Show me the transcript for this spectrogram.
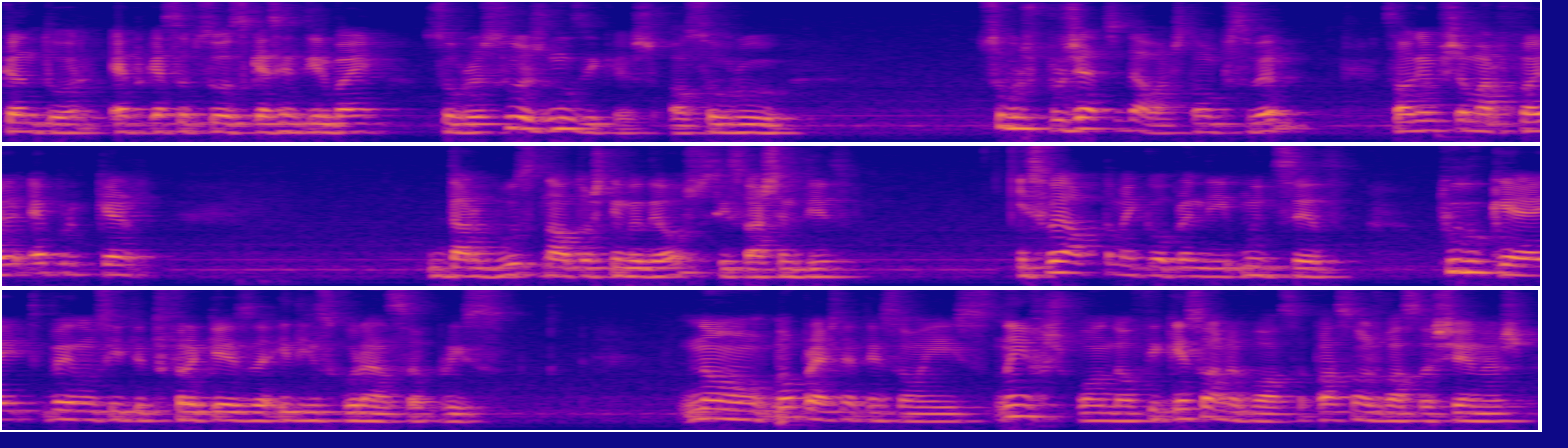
cantor, é porque essa pessoa se quer sentir bem sobre as suas músicas ou sobre, o, sobre os projetos dela. Estão a perceber? Se alguém me chamar feio, é porque quer dar boost na autoestima deles, se isso faz sentido. Isso foi algo também que eu aprendi muito cedo. Tudo o que é vem de um sítio de fraqueza e de insegurança, por isso não, não prestem atenção a isso, nem respondam, fiquem só na vossa, façam as vossas cenas.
